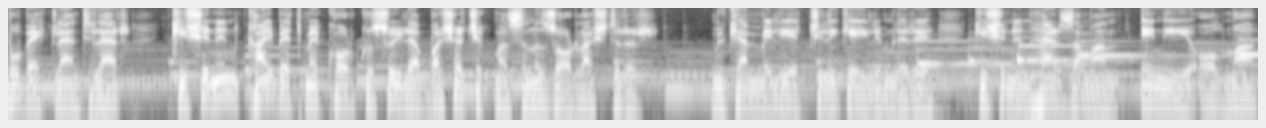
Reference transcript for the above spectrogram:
Bu beklentiler, kişinin kaybetme korkusuyla başa çıkmasını zorlaştırır. Mükemmeliyetçilik eğilimleri, kişinin her zaman en iyi olma,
